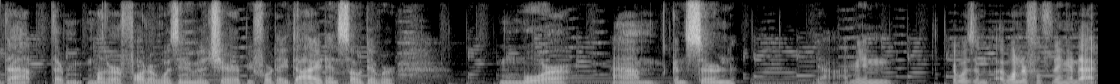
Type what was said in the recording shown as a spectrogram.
that their mother or father was in a wheelchair before they died, and so they were more um, concerned. Yeah, I mean, it was an, a wonderful thing, and that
